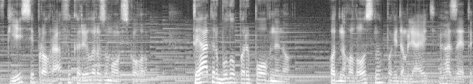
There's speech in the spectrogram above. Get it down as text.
в п'єсі про графа Кирила Розумовського. Театр було переповнено. Одноголосно повідомляють газети.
